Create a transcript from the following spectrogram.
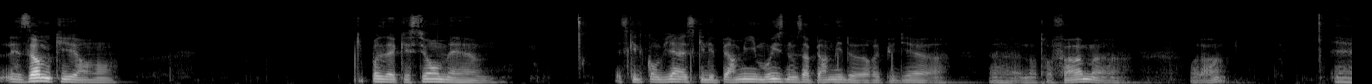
les hommes qui, ont, qui posent la question, mais euh, est-ce qu'il convient, est-ce qu'il est permis? Moïse nous a permis de répudier euh, euh, notre femme, voilà. Et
